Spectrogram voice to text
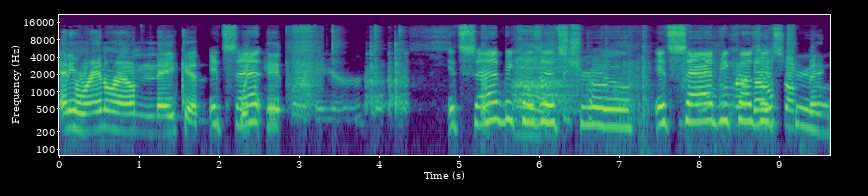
And he ran around naked It's sad. with Hitler hair. It's sad because it's true. It's sad because it's true.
